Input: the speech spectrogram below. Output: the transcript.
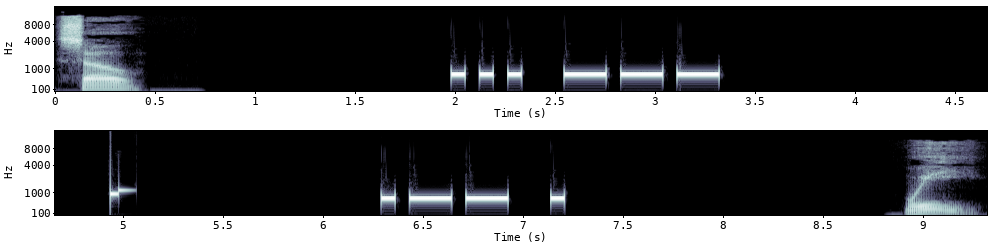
So. We.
